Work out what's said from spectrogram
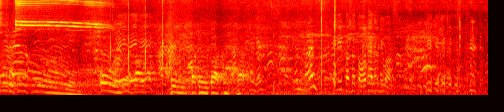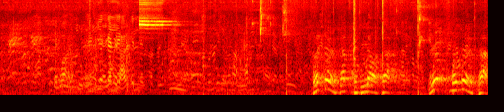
โหโอ้โหเรียบร้อยครับสี่ประตูก่อนครับไอ้นี่ทำตะต่อได้แล้วดีกว่าจังหวะยังไงก็ไม่ทันเหมือนเดิมครับคุณพิยอดครับเละเหมือนเดิมครับ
